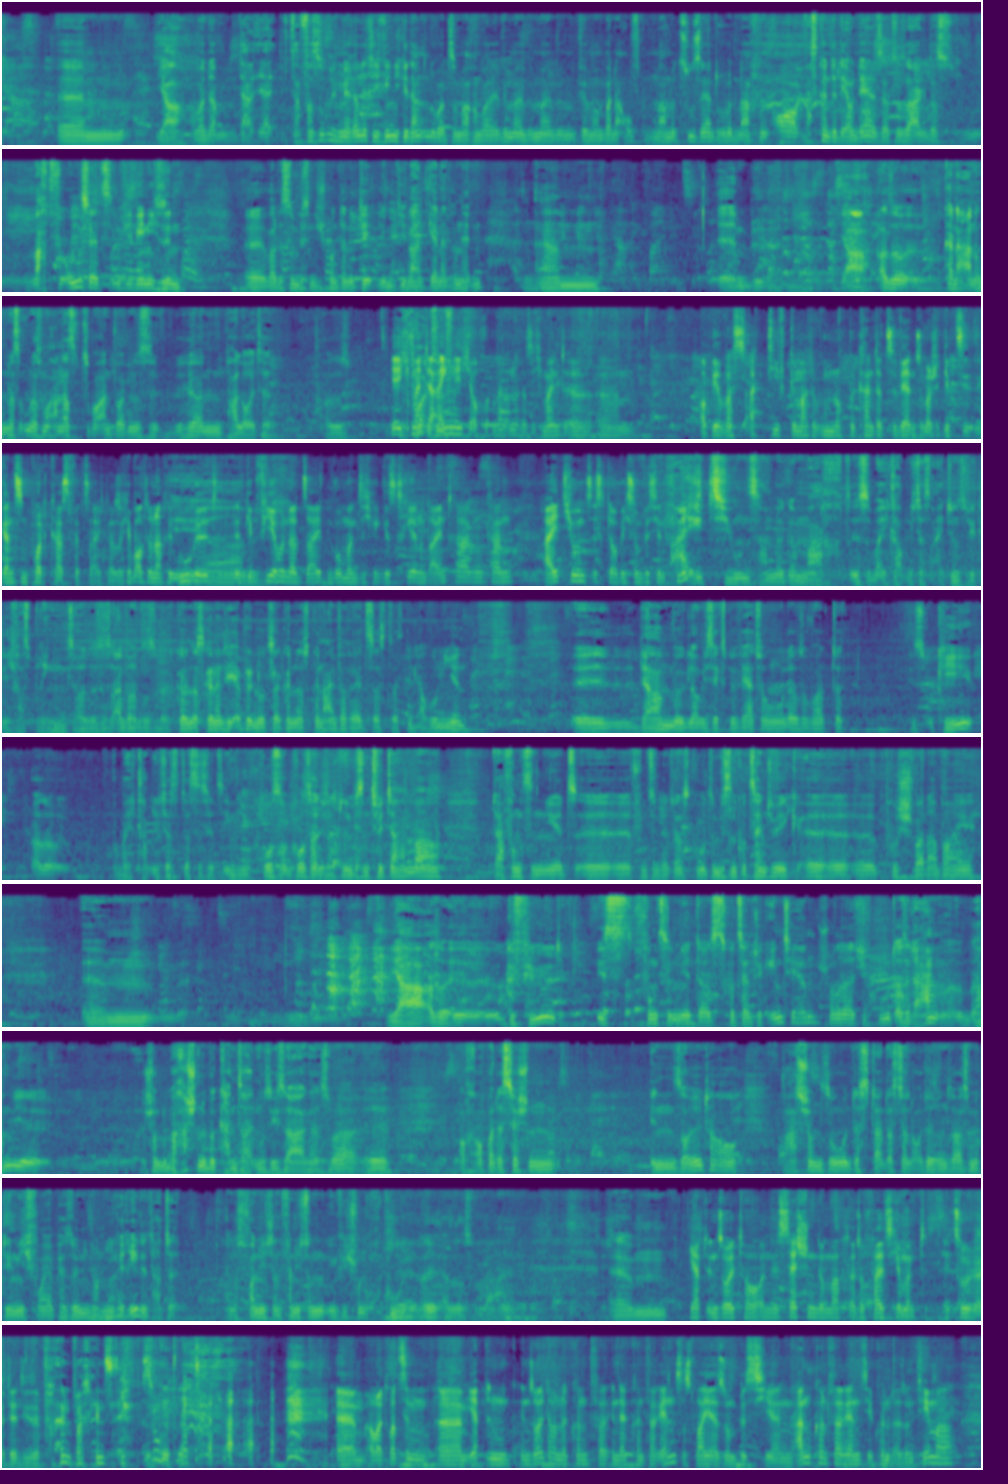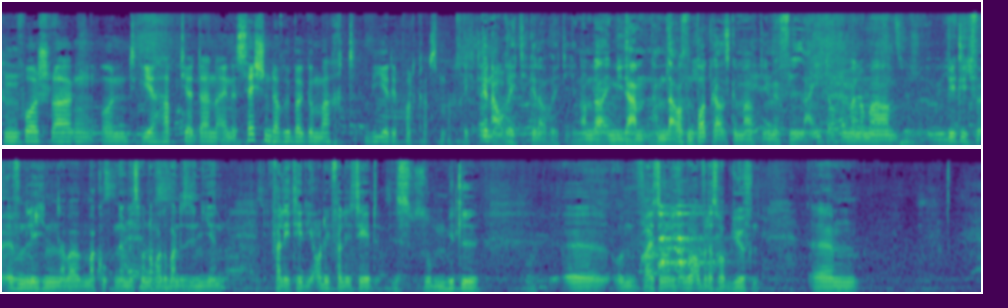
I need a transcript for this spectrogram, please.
Ähm, ja, aber da, da, da versuche ich mir relativ wenig Gedanken drüber zu machen, weil wenn man, wenn man, wenn man bei einer Aufnahme zu sehr drüber nachdenkt, oh, was könnte der und der dazu sagen, das macht für uns jetzt irgendwie wenig Sinn, äh, weil das so ein bisschen die Spontanität nimmt, die wir halt gerne drin hätten. Ähm, ähm, ja, also keine Ahnung, das, um das mal anders zu beantworten, das hören ein paar Leute. Also, ja, ich meinte eigentlich auch was anderes. Ich meinte, äh, ähm, ob ihr was aktiv gemacht habt, um noch bekannter zu werden. Zum Beispiel gibt es die ganzen Podcast-Verzeichnis. Also ich habe auch danach gegoogelt. Ja, es gibt 400 Seiten, wo man sich registrieren und eintragen kann. iTunes ist, glaube ich, so ein bisschen Pflicht. iTunes haben wir gemacht, ist aber ich glaube nicht, dass iTunes wirklich was bringt. Also das ist einfach, das können, das können die Apple-Nutzer können das können einfach jetzt das, das Ding abonnieren. Äh, da haben wir, glaube ich, sechs Bewertungen oder sowas. Das ist okay. Also aber ich glaube nicht, dass, dass das jetzt irgendwie groß, großartig ist. Ein bisschen Twitter haben wir, da funktioniert, äh, äh funktioniert ganz gut. So ein bisschen Concentric äh, äh, Push war dabei. Ähm, ja, also äh, gefühlt ist, funktioniert das Concentric intern schon relativ gut. Also da haben, haben wir schon überraschende Bekanntheit, muss ich sagen. Das war äh, auch, auch bei der Session in Soltau war es schon so, dass da, dass da Leute drin saßen, mit denen ich vorher persönlich noch nie geredet hatte. Und das fand ich dann, fand ich dann irgendwie schon auch cool. Ne? Also das war, ähm, Ihr habt in Soltau eine Session gemacht, also falls jemand zuhört, der diese Konferenz besucht hat. Ähm, aber trotzdem, ähm, ihr habt in, in Soltau eine Konfer in der Konferenz, das war ja so ein bisschen An-Konferenz, ihr konntet also ein Thema hm. vorschlagen und ihr habt ja dann eine Session darüber gemacht, wie ihr den Podcast macht, richtig? Genau, richtig, genau, richtig. Und haben da irgendwie, haben, daraus einen Podcast gemacht, den wir vielleicht auch immer nochmal wirklich veröffentlichen, aber mal gucken, da müssen wir nochmal drüber designieren. Die Qualität, die Audioqualität ist so mittel äh, und weiß noch nicht, ob, ob wir das überhaupt dürfen. Ähm,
